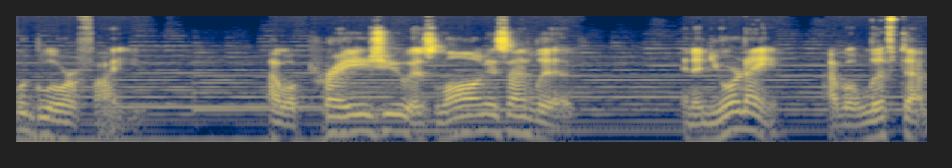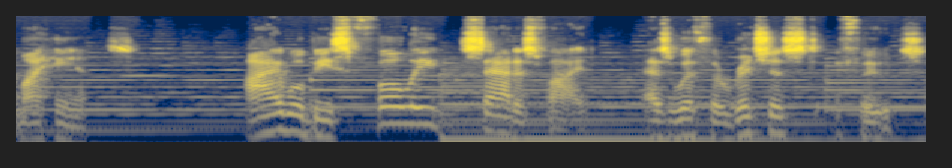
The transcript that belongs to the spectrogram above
will glorify you. I will praise you as long as I live, and in your name I will lift up my hands. I will be fully satisfied as with the richest foods.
